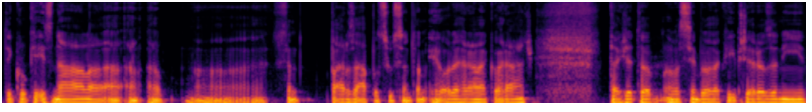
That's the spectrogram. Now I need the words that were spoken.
ty kluky i znal a, a, a, a jsem pár zápasů jsem tam i odehrál jako hráč, takže to vlastně bylo takový přirozený,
